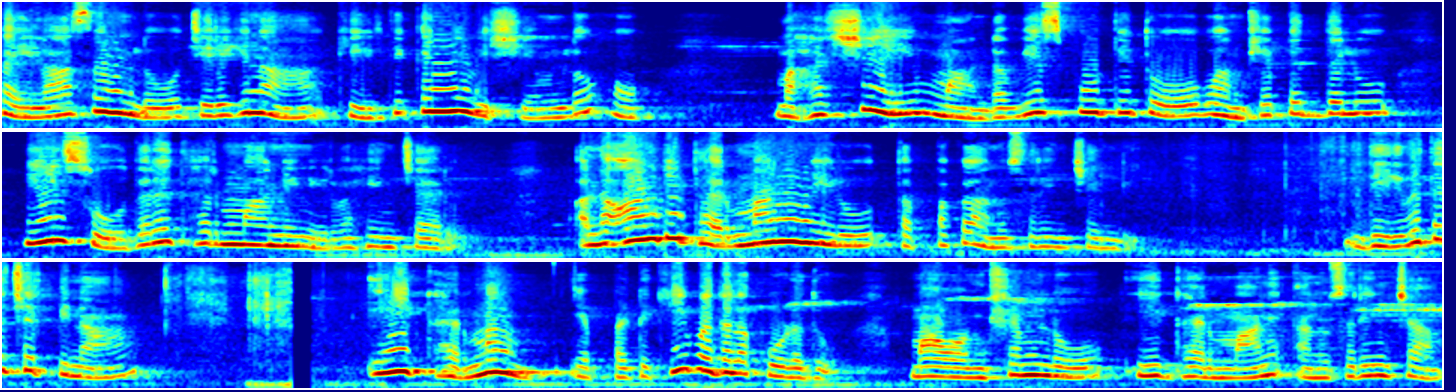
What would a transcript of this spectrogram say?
కైలాసంలో జరిగిన కీర్తికన్య విషయంలో మహర్షి మాండవ్య స్ఫూర్తితో వంశ పెద్దలు ఈ సోదర ధర్మాన్ని నిర్వహించారు. అలాంటి ధర్మాన్ని మీరు తప్పక అనుసరించండి. దేవత చెప్పిన ఈ ధర్మం ఎప్పటికీ వదలకూడదు. మా వంశంలో ఈ ధర్మాన్ని అనుసరించాం.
